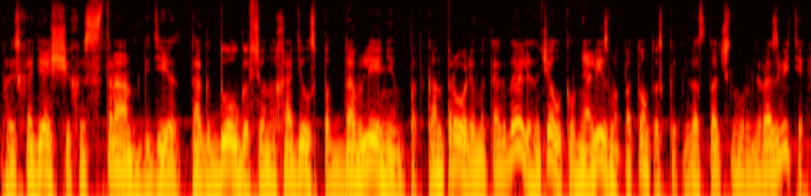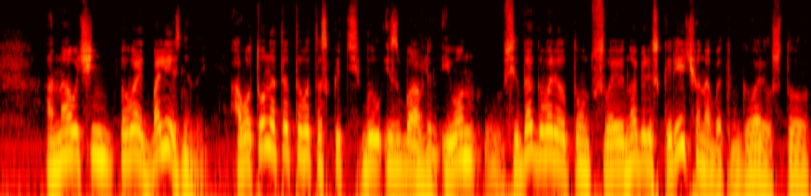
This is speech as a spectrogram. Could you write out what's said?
происходящих из стран, где так долго все находилось под давлением, под контролем и так далее, сначала колониализма, потом, так сказать, недостаточного уровня развития, она очень бывает болезненной. А вот он от этого, так сказать, был избавлен. И он всегда говорил, он в своей Нобелевской речи он об этом говорил, что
